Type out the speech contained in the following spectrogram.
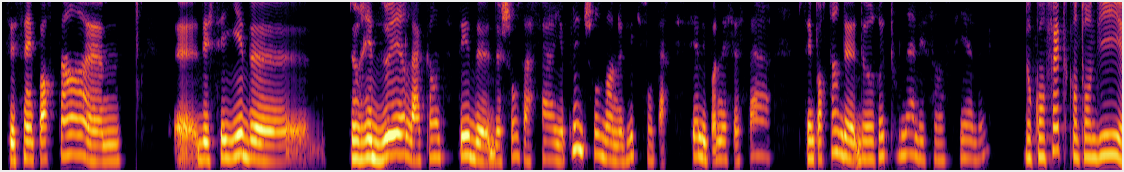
C'est important d'essayer de de réduire la quantité de, de, choses à faire. Il y a plein de choses dans notre vie qui sont artificielles et pas nécessaires. C'est important de, de, retourner à l'essentiel. Hein. Donc en fait, quand on dit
